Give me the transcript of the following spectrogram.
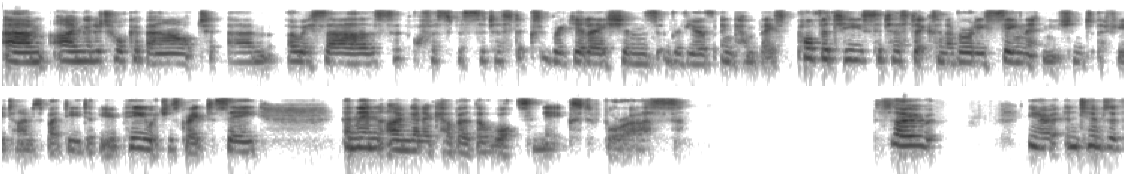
Um, I'm going to talk about um, OSR's Office for Statistics Regulations review of income-based poverty statistics, and I've already seen that mentioned a few times by DWP, which is great to see. And then I'm going to cover the what's next for us. So, you know, in terms of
